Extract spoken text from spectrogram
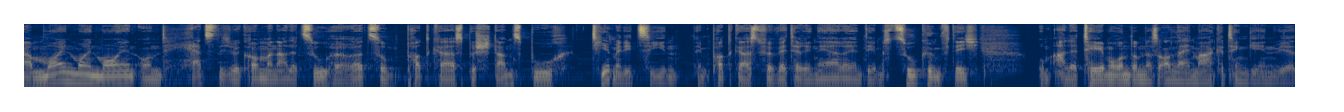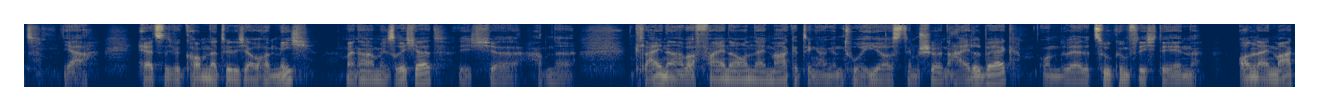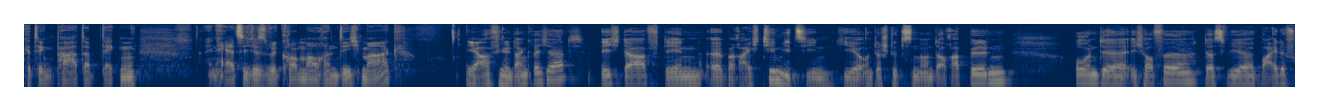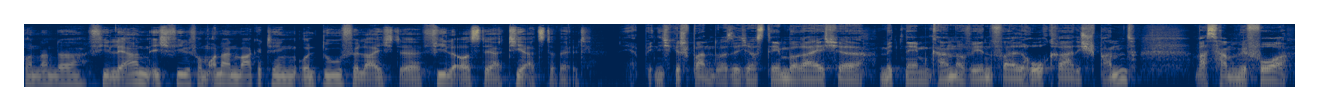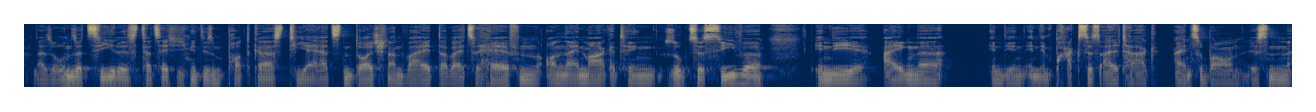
Ja, moin, moin, moin und herzlich willkommen an alle Zuhörer zum Podcast Bestandsbuch Tiermedizin, dem Podcast für Veterinäre, in dem es zukünftig um alle Themen rund um das Online-Marketing gehen wird. Ja, herzlich willkommen natürlich auch an mich. Mein Name ist Richard. Ich äh, habe eine kleine, aber feine Online-Marketing-Agentur hier aus dem schönen Heidelberg und werde zukünftig den Online-Marketing-Part abdecken. Ein herzliches Willkommen auch an dich, Marc. Ja, vielen Dank, Richard. Ich darf den äh, Bereich Tiermedizin hier unterstützen und auch abbilden. Und äh, ich hoffe, dass wir beide voneinander viel lernen. Ich viel vom Online-Marketing und du vielleicht äh, viel aus der Tierärztewelt. Ja, bin ich gespannt, was ich aus dem Bereich äh, mitnehmen kann. Auf jeden Fall hochgradig spannend. Was haben wir vor? Also unser Ziel ist tatsächlich mit diesem Podcast Tierärzten deutschlandweit dabei zu helfen, Online-Marketing sukzessive in die eigene, in den, in den Praxisalltag einzubauen. Ist ein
